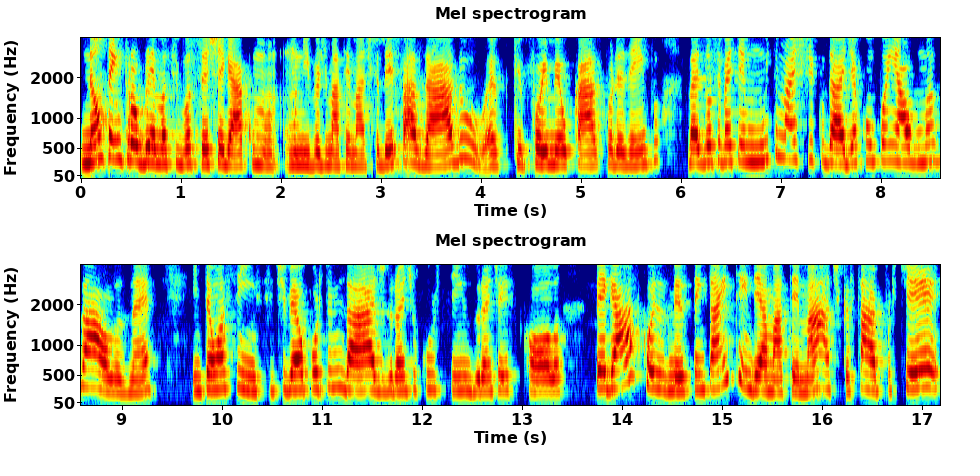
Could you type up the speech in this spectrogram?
Não tem problema se você chegar com um nível de matemática defasado, é, que foi meu caso, por exemplo, mas você vai ter muito mais dificuldade de acompanhar algumas aulas, né? Então, assim, se tiver oportunidade durante o cursinho, durante a escola, pegar as coisas mesmo, tentar entender a matemática, sabe? Porque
